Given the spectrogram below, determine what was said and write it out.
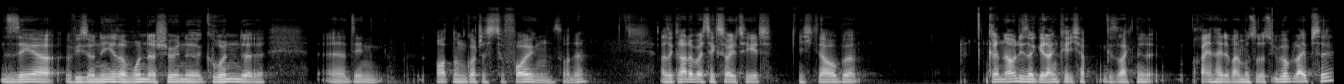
sehr visionäre, wunderschöne Gründe, äh, den Ordnungen Gottes zu folgen. So, ne? Also gerade bei Sexualität, ich glaube, genau dieser Gedanke, ich habe gesagt, ne, Reinheit war immer so das Überbleibsel.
